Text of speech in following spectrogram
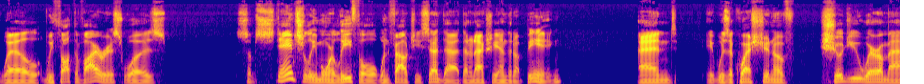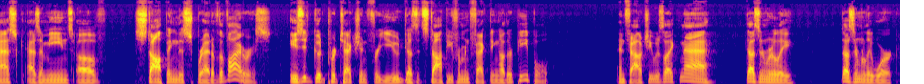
Well, we thought the virus was substantially more lethal when Fauci said that than it actually ended up being. And it was a question of should you wear a mask as a means of stopping the spread of the virus? Is it good protection for you? Does it stop you from infecting other people? And Fauci was like, nah, doesn't really, doesn't really work.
